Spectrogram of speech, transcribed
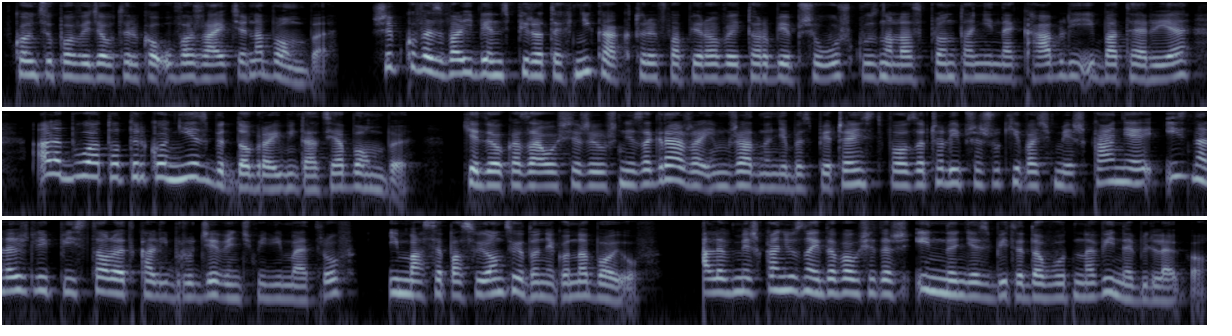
W końcu powiedział tylko uważajcie na bombę. Szybko wezwali więc pirotechnika, który w papierowej torbie przy łóżku znalazł plątaninę kabli i baterie, ale była to tylko niezbyt dobra imitacja bomby. Kiedy okazało się, że już nie zagraża im żadne niebezpieczeństwo, zaczęli przeszukiwać mieszkanie i znaleźli pistolet kalibru 9 mm i masę pasujących do niego nabojów. Ale w mieszkaniu znajdował się też inny niezbity dowód na winę Billego.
